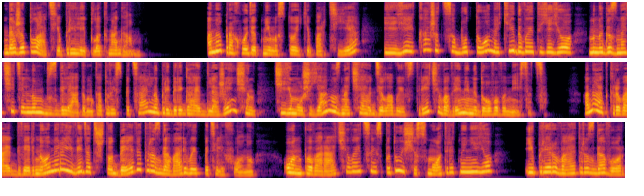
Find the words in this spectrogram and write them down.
Даже платье прилипло к ногам. Она проходит мимо стойки портье, и ей кажется, будто он окидывает ее многозначительным взглядом, который специально приберегает для женщин, чьи мужья назначают деловые встречи во время медового месяца. Она открывает дверь номера и видит, что Дэвид разговаривает по телефону. Он поворачивается, испытующе смотрит на нее и прерывает разговор.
